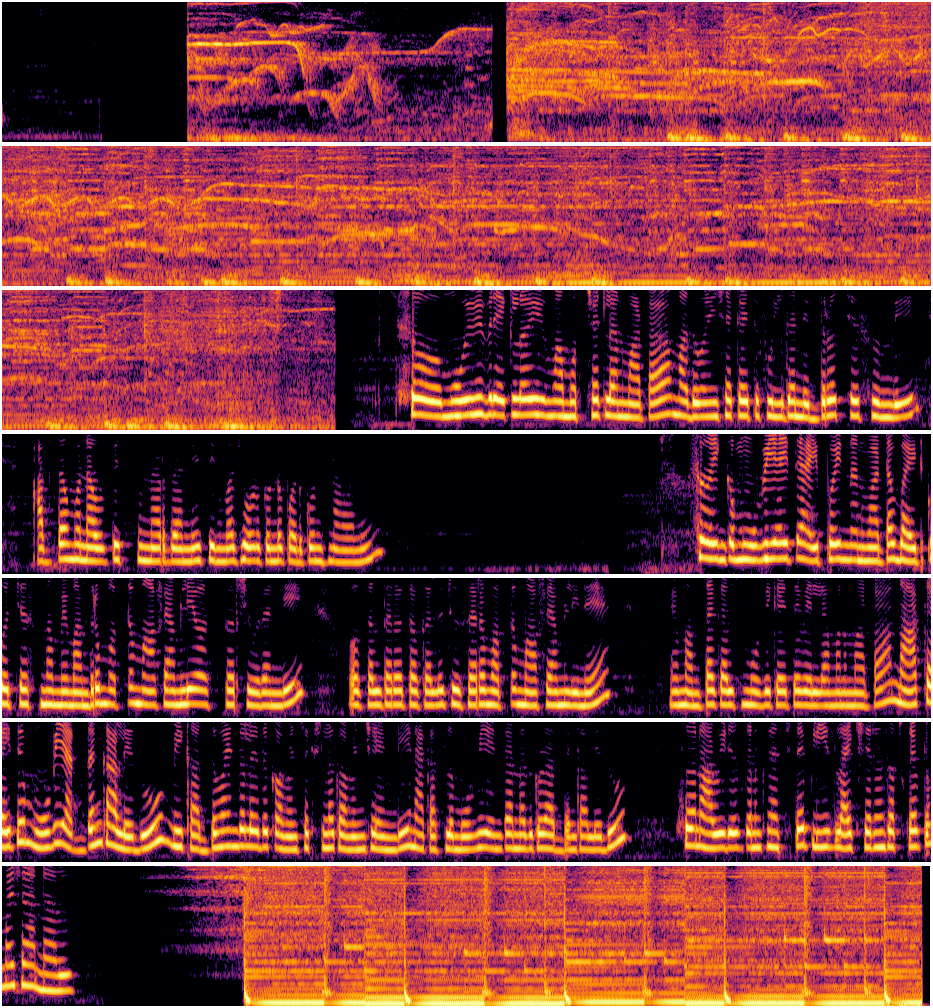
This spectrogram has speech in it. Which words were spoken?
సో మూవీ బ్రేక్లో మా ముచ్చట్లు అనమాట మా ధోనిషాకి అయితే ఫుల్గా నిద్ర వచ్చేస్తుంది అత్తమ్మ నవ్విపిస్తున్నారు దాన్ని సినిమా చూడకుండా పడుకుంటున్నామని. సో ఇంకా మూవీ అయితే అయిపోయిందనమాట. బయటకు వచ్చేస్తున్నాం మేమందరం. మొత్తం మా ఫ్యామిలీ వస్తారు చూడండి. ఒకళ్ళ తర్వాత ఒకళ్ళు చూసారా? మొత్తం మా ఫ్యామిలీనే. మేమంతా కలిసి మూవీకి అయితే వెళ్ళామన్నమాట. నాకైతే మూవీ అర్థం కాలేదు. మీకు అర్థమైందో లేదో కామెంట్ సెక్షన్లో కామెంట్ చేయండి. నాకు అసలు మూవీ ఏంటన్నది కూడా అర్థం కాలేదు. సో నా వీడియోస్ కనుక నచ్చితే please like share and subscribe to my channel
